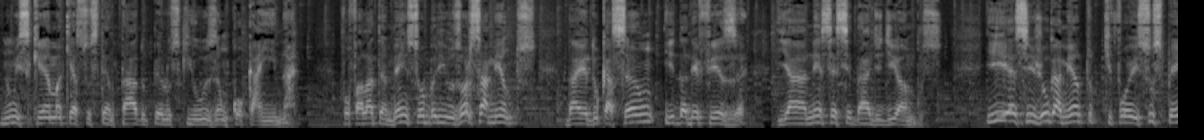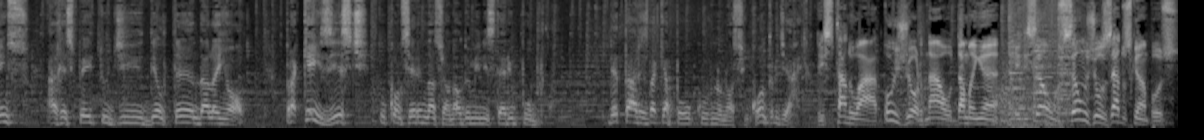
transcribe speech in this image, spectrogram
num esquema que é sustentado pelos que usam cocaína. Vou falar também sobre os orçamentos da educação e da defesa e a necessidade de ambos. E esse julgamento que foi suspenso a respeito de Deltan Dallagnol. Para que existe o Conselho Nacional do Ministério Público? Detalhes daqui a pouco no nosso encontro diário. Está no ar o Jornal da Manhã, edição São José dos Campos.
